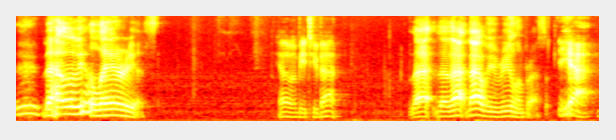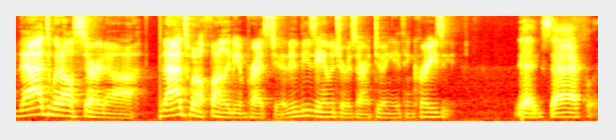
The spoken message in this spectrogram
That would be hilarious. Yeah, that wouldn't be too bad. That that that, that would be real impressive. Yeah, that's when I'll start. Uh, that's when I'll finally be impressed here. These amateurs aren't doing anything crazy. Yeah, exactly.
